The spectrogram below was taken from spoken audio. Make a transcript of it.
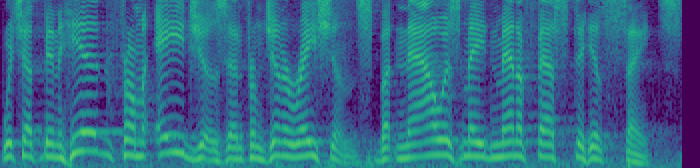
which hath been hid from ages and from generations, but now is made manifest to his saints.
